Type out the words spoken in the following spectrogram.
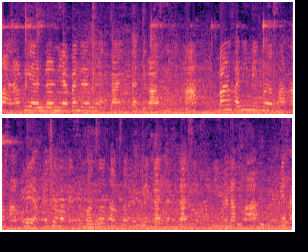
ค่ะนักเรียนเดือนนี้เป็นเดือนแห่งการจัดกีฬาสีนะ บ้านใครที่มีทุนทรัพย์นะคะครูอยากให้ช่วยมาเป็นสปอนเซอร์สนับสนุนในการจัดกีฬาสีครั้งนี้ด้วยนะคะ มีใคร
